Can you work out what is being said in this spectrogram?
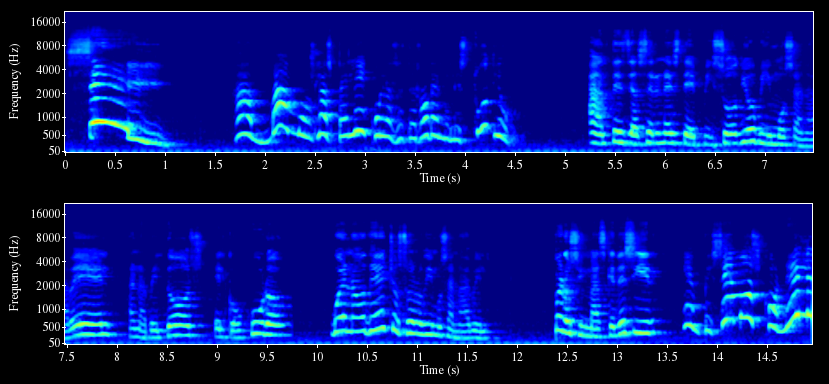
¡Sí! Amamos las películas de terror en el estudio. Antes de hacer en este episodio vimos a Anabel, Anabel 2, El Conjuro. Bueno, de hecho solo vimos a Anabel. Pero sin más que decir, empecemos con el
